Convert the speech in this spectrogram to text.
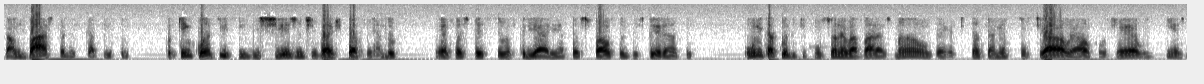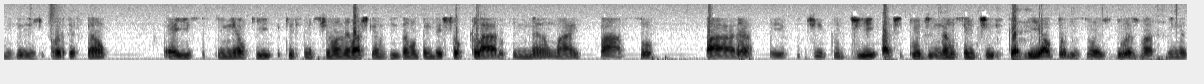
dar um basta nesse capítulo. Porque enquanto isso existir, a gente vai ficar vendo essas pessoas criarem essas falsas esperanças. A única coisa que funciona é lavar as mãos, é distanciamento social, é álcool gel, enfim, as medidas de proteção. É isso sim é o que, que funciona. Eu acho que a Anvisa ontem deixou claro que não há espaço para esse tipo de atitude não científica e autorizou as duas vacinas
